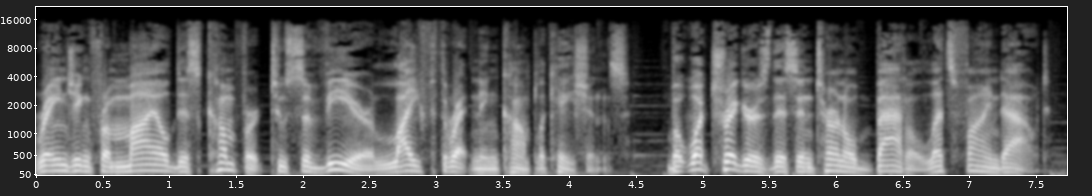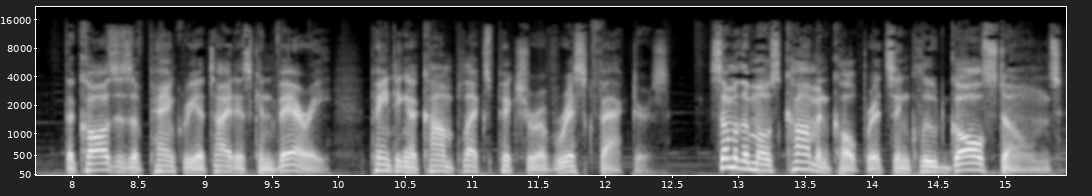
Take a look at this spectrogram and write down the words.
ranging from mild discomfort to severe, life-threatening complications. But what triggers this internal battle? Let's find out. The causes of pancreatitis can vary, painting a complex picture of risk factors. Some of the most common culprits include gallstones,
